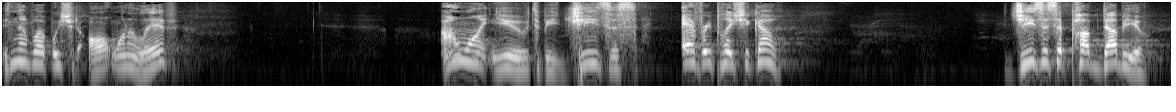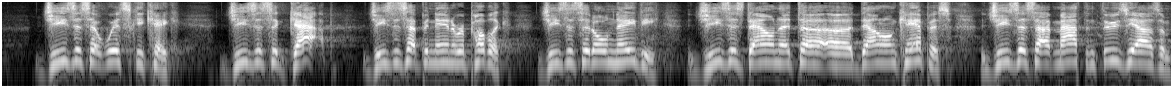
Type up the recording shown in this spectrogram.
Isn't that what we should all want to live? I want you to be Jesus every place you go. Jesus at Pub W, Jesus at Whiskey Cake, Jesus at Gap, Jesus at Banana Republic, Jesus at Old Navy, Jesus down at uh, uh, down on campus, Jesus at Math Enthusiasm,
